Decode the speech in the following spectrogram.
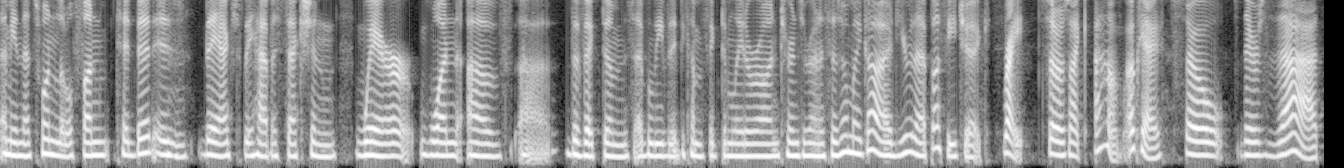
I mean, that's one little fun tidbit is they actually have a section where one of uh, the victims, I believe they become a victim later on, turns around and says, "Oh my God, you're that Buffy chick." Right. So I was like, oh, okay. So there's that.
